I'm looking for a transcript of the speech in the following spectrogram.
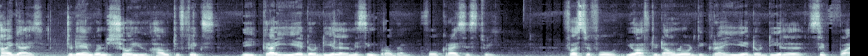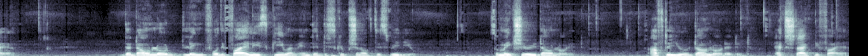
Hi guys, today I'm going to show you how to fix the cryea.dll missing problem for Crysis 3. First of all, you have to download the cryea.dll zip file. The download link for the file is given in the description of this video. So make sure you download it. After you have downloaded it, extract the file.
